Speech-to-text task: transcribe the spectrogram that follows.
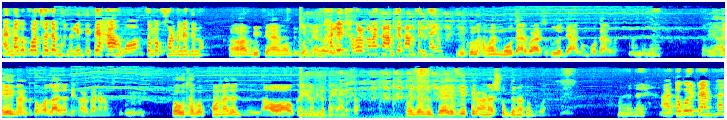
आदमा को पछ जब भनुली बीपे है हम तो मैं खोड़ बना देनो? हाँ हाँ बीपी है बिल्कुल मेरा खाली झगड़ करना काम के काम के नहीं बिल्कुल हमार मोह धार बा आरसे दूसरा देहा का मोह धार बा। या एक घंटे तो मतलब आ जा उठा वो फ़ोन आ जा आओ आओ कहीं हम से कहीं हम था और जब गए जब भी फिर आना शुद्ध ना तुमको अरे, आ तो कोई टाइम है?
